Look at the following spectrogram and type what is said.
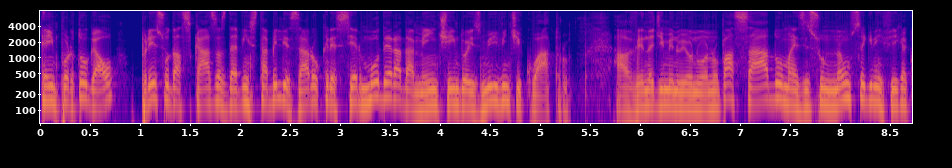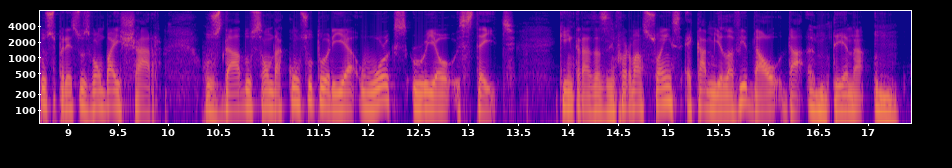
Em Portugal, preço das casas deve estabilizar ou crescer moderadamente em 2024. A venda diminuiu no ano passado, mas isso não significa que os preços vão baixar. Os dados são da consultoria Works Real Estate. Quem traz as informações é Camila Vidal, da Antena 1.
